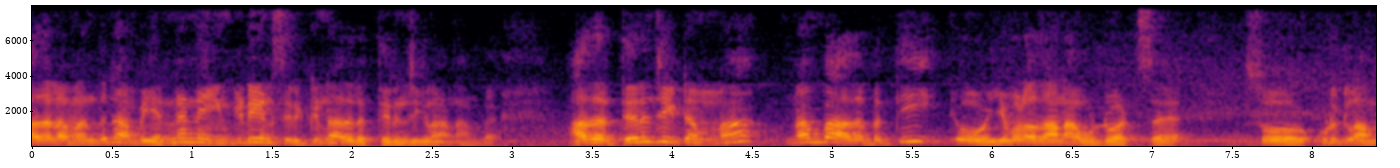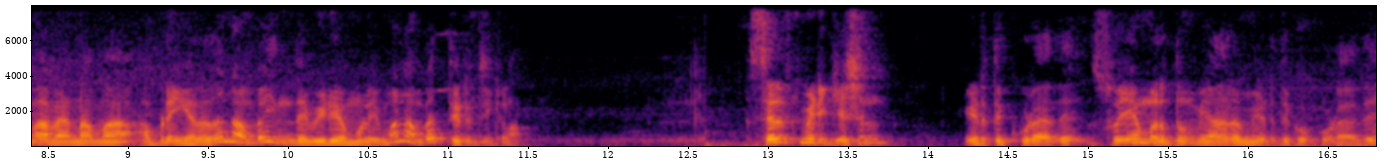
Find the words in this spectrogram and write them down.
அதில் வந்து நம்ம என்னென்ன இன்க்ரீடியன்ஸ் இருக்குதுன்னு அதில் தெரிஞ்சுக்கலாம் நம்ம. அதை தெரிஞ்சுக்கிட்டோம்னா நம்ம அதை பற்றி ஓ இவ்வளோ தானா உட்வர்ட்ஸு ஸோ கொடுக்கலாமா வேண்டாமா அப்படிங்கிறத நம்ம இந்த வீடியோ மூலிமா நம்ம தெரிஞ்சுக்கலாம். செல்ஃப் மெடிக்கேஷன் எடுத்துக்கக்கூடாது சுய மருத்துவம் யாரும் எடுத்துக்கக்கூடாது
